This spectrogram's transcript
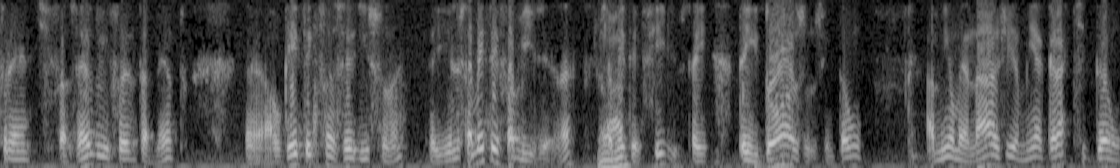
frente, fazendo o enfrentamento. É, alguém tem que fazer isso, né? E eles também têm família, né? Também têm filhos, têm, têm idosos. Então, a minha homenagem, a minha gratidão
